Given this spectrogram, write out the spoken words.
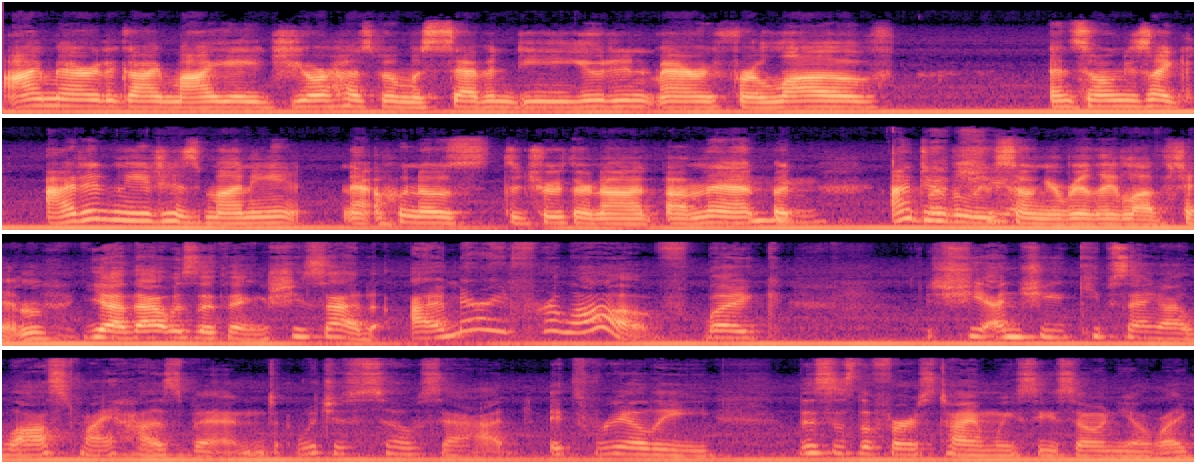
I married a guy my age. Your husband was 70. You didn't marry for love. And so Sonja's like, I didn't need his money. Now, who knows the truth or not on that, but I do Mm-hmm. But believe she- Sonja really loved him. Yeah, that was the thing. She said, "I married for love." Like she and she keeps saying I lost my husband, which is so sad. It's really this is the first time we see Sonja like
